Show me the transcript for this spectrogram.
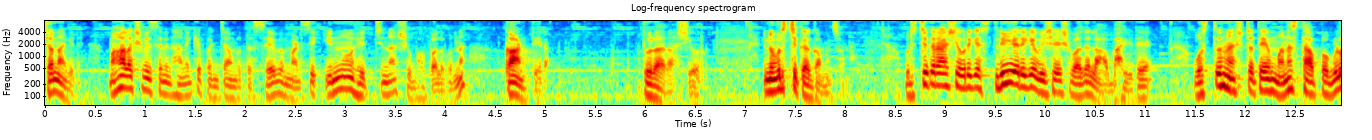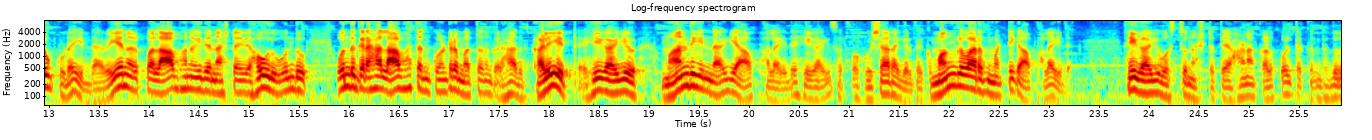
ಚೆನ್ನಾಗಿದೆ. ಮಹಾಲಕ್ಷ್ಮಿ ಸನ್ನಿಧಾನಕ್ಕೆ ಪಂಚಾಮೃತ ಸೇವೆ ಮಾಡಿಸಿ ಇನ್ನೂ ಹೆಚ್ಚಿನ ಶುಭ ಫಲವನ್ನು ಕಾಣ್ತೀರಾ? ತುಲಾರಾಶಿಯವರು ಇನ್ನು ವೃಶ್ಚಿಕ ಗಮನಿಸೋಣ. ವೃಶ್ಚಿಕ ರಾಶಿಯವರಿಗೆ ಸ್ತ್ರೀಯರಿಗೆ ವಿಶೇಷವಾದ ಲಾಭ ಇದೆ. ವಸ್ತು ನಷ್ಟತೆ, ಮನಸ್ತಾಪಗಳು ಕೂಡ ಇದ್ದಾವೆ. ಏನಪ್ಪ ಲಾಭನೂ ಇದೆ, ನಷ್ಟ ಇದೆ? ಹೌದು, ಒಂದು ಒಂದು ಗ್ರಹ ಲಾಭ ತಂದ್ಕೊಂಡ್ರೆ ಮತ್ತೊಂದು ಗ್ರಹ ಅದು ಕಳೆಯುತ್ತೆ. ಹೀಗಾಗಿ ಮಾಂದಿಯಿಂದಾಗಿ ಆ ಫಲ ಇದೆ. ಹೀಗಾಗಿ ಸ್ವಲ್ಪ ಹುಷಾರಾಗಿರಬೇಕು. ಮಂಗಳವಾರದ ಮಟ್ಟಿಗೆ ಆ ಫಲ ಇದೆ. ಹೀಗಾಗಿ ವಸ್ತು ನಷ್ಟತೆ, ಹಣ ಕಳ್ಕೊಳ್ತಕ್ಕಂಥದ್ದು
